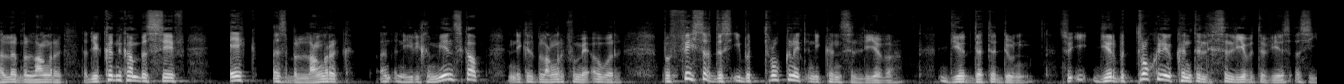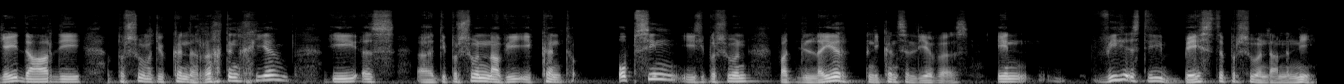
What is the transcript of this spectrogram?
hulle belangrik. Dat jou kind kan besef ek is belangrik in in hierdie gemeenskap en ek is belangrik vir my ouer. Bevestig dus u betrokkeheid in die kind se lewe deur dit te doen. So deur betrokke in jou kind se lewe te wees, is jy daardie persoon wat jou kind rigting gee. U is uh, die persoon na wie u kind opsien. U is die persoon wat die leier in die kind se lewe is. En wie is die beste persoon dan nie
